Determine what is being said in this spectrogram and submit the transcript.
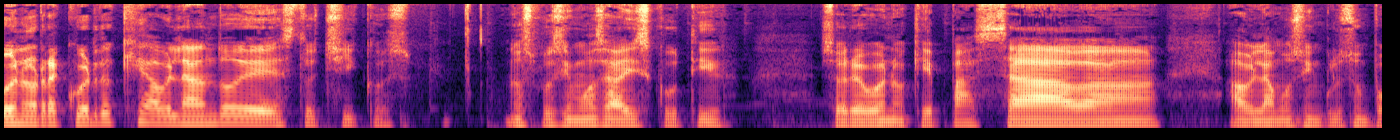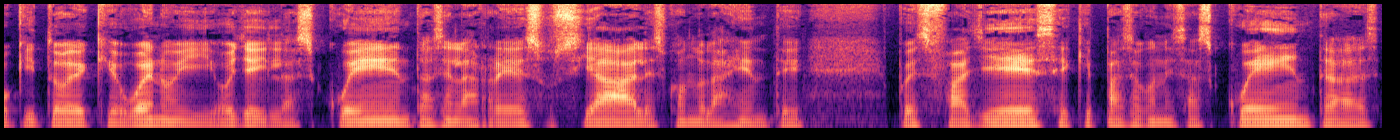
bueno, recuerdo que hablando de esto, chicos, nos pusimos a discutir sobre, bueno, qué pasaba. Hablamos incluso un poquito de que, bueno, y oye, y las cuentas en las redes sociales, cuando la gente pues fallece, qué pasa con esas cuentas.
